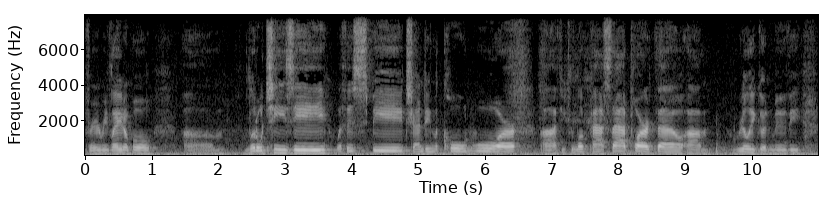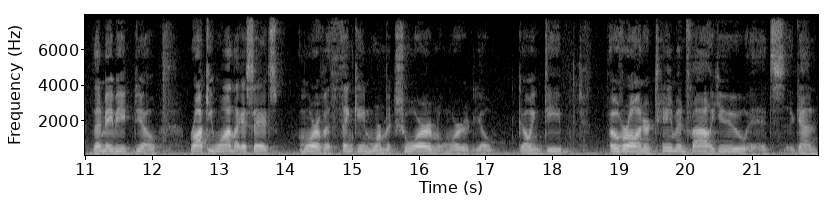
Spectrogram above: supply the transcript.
very relatable. Um, little cheesy with his speech, ending the Cold War. Uh, if you can look past that part, though, um, really good movie. Then maybe you know, Rocky One. Like I say, it's more of a thinking, more mature, more you know, going deep. Overall entertainment value. It's again,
